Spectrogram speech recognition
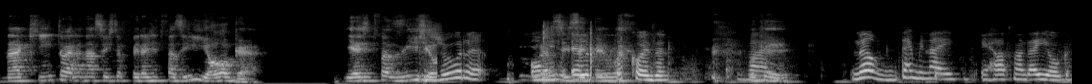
Na quinta ou era na sexta-feira a gente fazia yoga. E a gente fazia yoga. Jura? Homem, assim, é uma coisa. Vai. Não, termina aí, relacionado a yoga.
